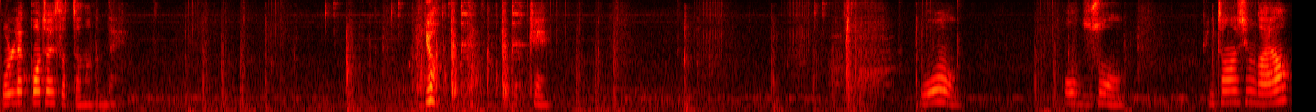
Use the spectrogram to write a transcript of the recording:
원래 꺼져 있었잖아, 근데. 야! 오케이. 오. 어, 무서워. 괜찮으신가요?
